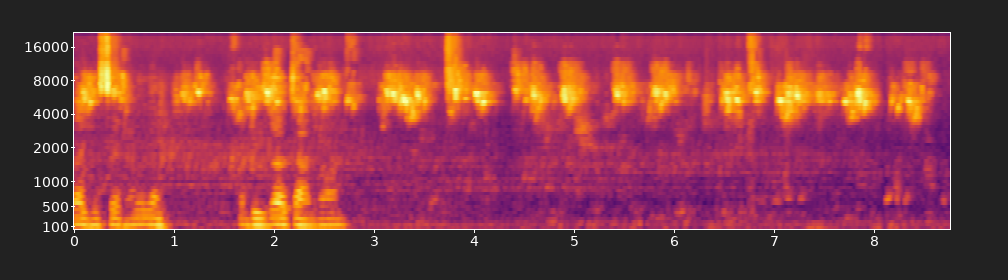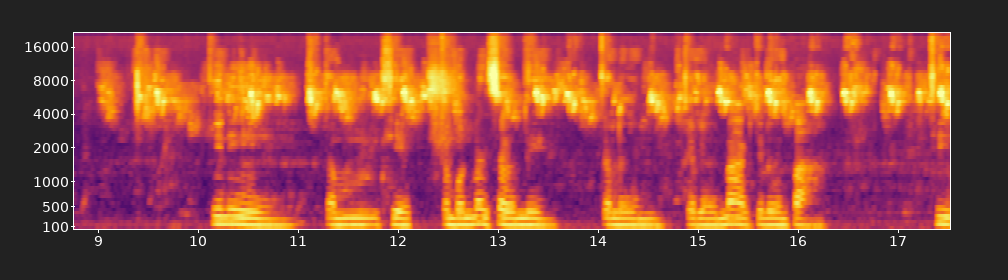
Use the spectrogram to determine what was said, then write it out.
ใกล้จะเสร็จแล้วเหมือนกันพอดีก็อากาศร้อนที่นี่ตำเขตตำบลบ้านเซิร์นนี่เจริญเจริญมากเจริญป่า ที่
